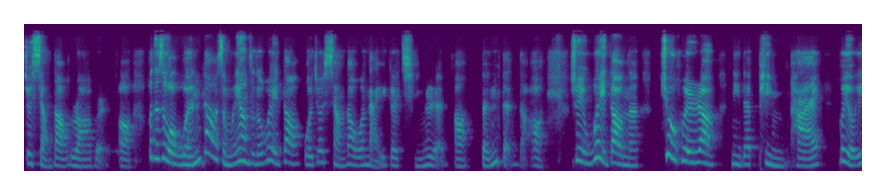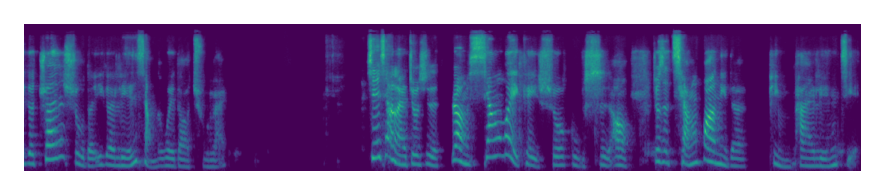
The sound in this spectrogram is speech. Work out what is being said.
就想到 Robert 啊，或者是我闻到什么样子的味道，我就想到我哪一个情人啊，等等的啊，所以味道呢，就会让你的品牌会有一个专属的一个联想的味道出来。接下来就是让香味可以说故事啊，就是强化你的品牌连接，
